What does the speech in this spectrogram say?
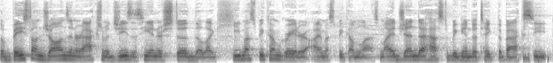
So, based on John's interaction with Jesus, he understood that, like, he must become greater, I must become less. My agenda has to begin to take the back seat.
